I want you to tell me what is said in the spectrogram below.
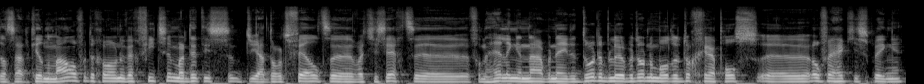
dat is eigenlijk heel normaal over de gewone weg fietsen. Maar dit is ja, door het veld, uh, wat je zegt, uh, van hellingen naar beneden, door de blubber, door de modder, door greppels, uh, over hekjes springen.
